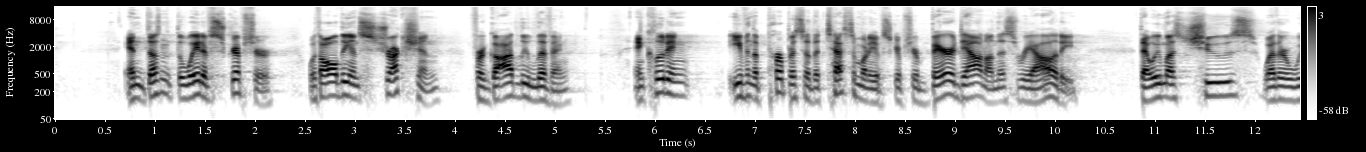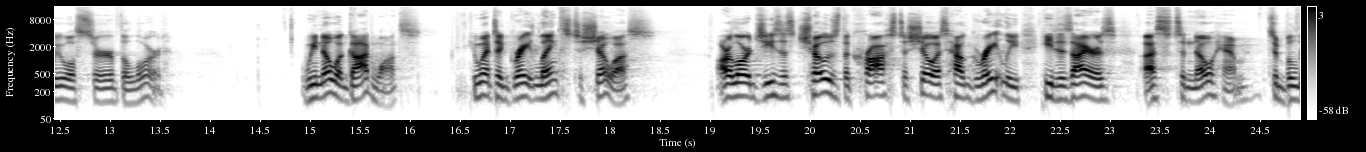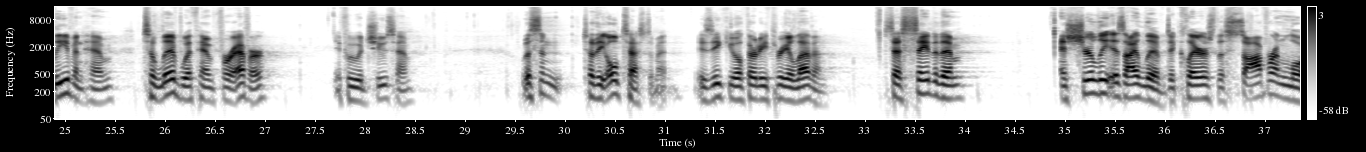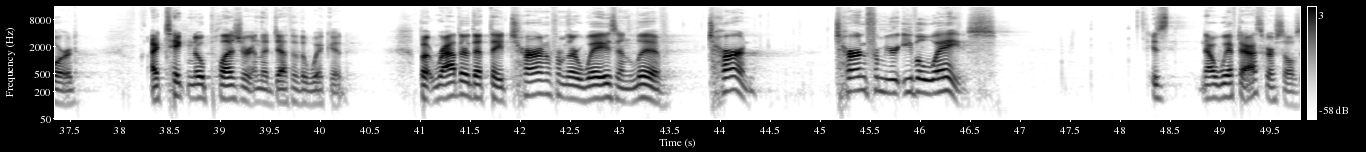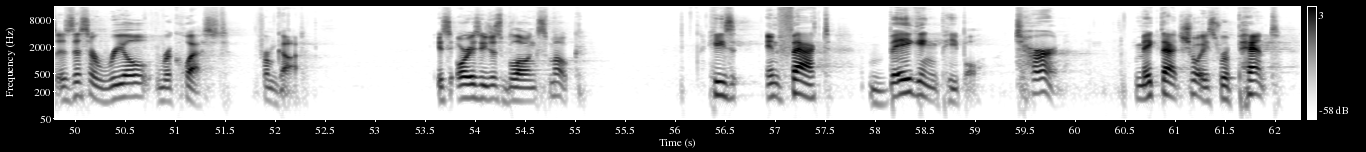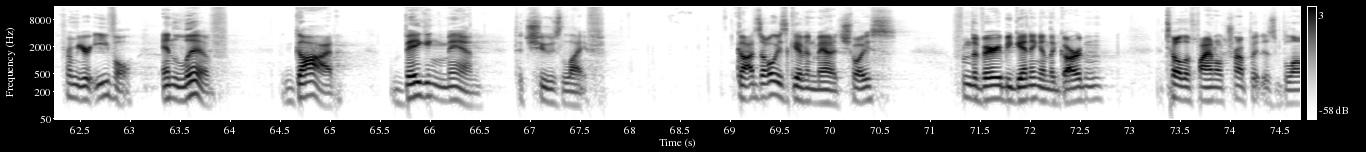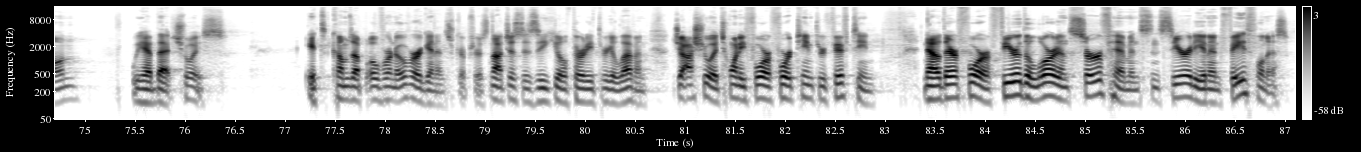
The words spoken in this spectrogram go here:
And doesn't the weight of Scripture, with all the instruction for godly living, including even the purpose of the testimony of Scripture, bear down on this reality that we must choose whether we will serve the Lord. We know what God wants, He went to great lengths to show us. Our Lord Jesus chose the cross to show us how greatly He desires us to know Him, to believe in Him, to live with Him forever, if we would choose Him. Listen to the Old Testament, Ezekiel 33 11. It says, Say to them, as surely as I live, declares the sovereign Lord, I take no pleasure in the death of the wicked, but rather that they turn from their ways and live. Turn. Turn from your evil ways. Is, now we have to ask ourselves is this a real request from God? Is, or is he just blowing smoke? He's, in fact, begging people turn, make that choice, repent from your evil, and live. God begging man to choose life. God's always given man a choice. From the very beginning in the garden until the final trumpet is blown, we have that choice. It comes up over and over again in Scripture. It's not just Ezekiel 33 11. Joshua 24 14 through 15. Now, therefore, fear the Lord and serve him in sincerity and in faithfulness.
